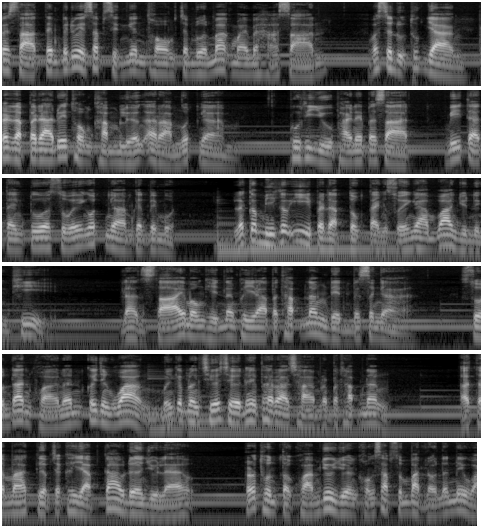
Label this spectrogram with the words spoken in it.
ปราสาทเต็มไปด้วยทรัพย์สินเงินทองจำนวนมากมายมหาศาล วัสดุทุกอย่างประดับประดาด้วยทองคำเหลืองอารามงดงาม ผู้ที่อยู่ภายในปราสาทมีแต่แต่งตัวสวยงดงามกันไปหมด แล้วก็มีเก้าอี้ประดับตกแต่งสวยงามว่างอยู่หนึ่งที่ ด้านซ้ายมองเห็นนางพญาประทับนั่งเด่นเป็นสง่า ส่วนด้านขวานั้นก็ยังว่างเหมือนกำลังเชื้อเชิญให้พระราชามาประทับนั่ง อาตมาเกือบจะขยับก้าวเดินอยู่แล้ว เพราะทนต่อความยุ่ยยวนของทรัพย์สมบัติเหล่านั้นไม่ไหว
